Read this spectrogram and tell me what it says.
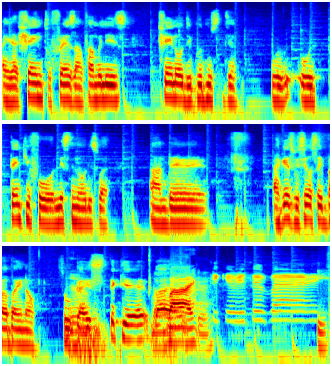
and you are sharing to friends and families, sharing all the good news to them. We, we thank you for listening all this while. And uh, I guess we shall say bye bye now. So, Yeah. guys, take care. Bye. bye. Bye. Take care of yourself. Bye. Peace.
